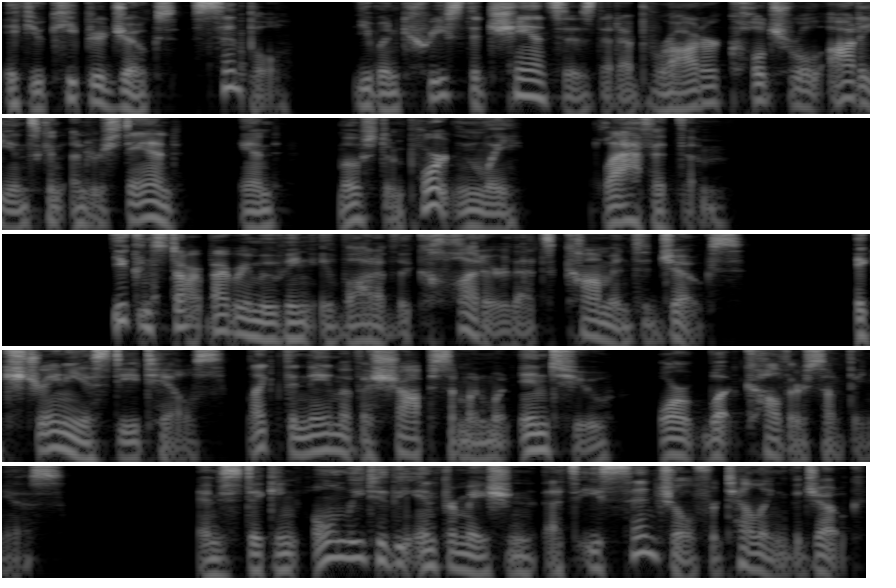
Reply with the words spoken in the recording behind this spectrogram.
if you keep your jokes simple, you increase the chances that a broader cultural audience can understand and, most importantly, laugh at them. You can start by removing a lot of the clutter that's common to jokes. Extraneous details, like the name of a shop someone went into or what color something is, and sticking only to the information that's essential for telling the joke.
